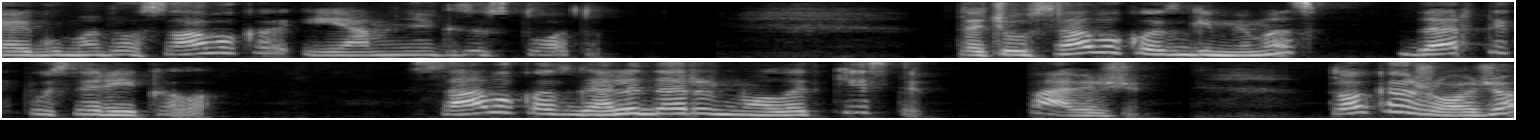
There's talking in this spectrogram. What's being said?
jeigu mados savoka jam neegzistuotų. Tačiau savokos gimimas dar tik pusė reikalo. Savokos gali dar ir nuolat kisti. Pavyzdžiui, tokio žodžio,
